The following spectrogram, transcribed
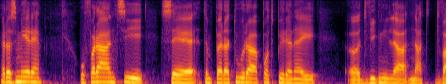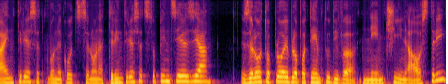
razmere. V Franciji se je temperatura pod Pireneji dvignila nad 32, ponekod celo na 33 stopinj Celzija. Zelo toplo je bilo potem tudi v Nemčiji in Avstriji.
